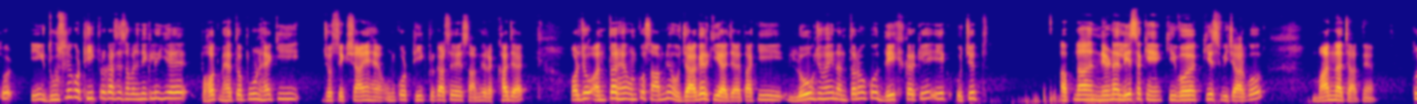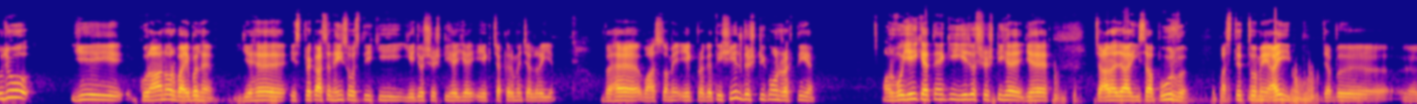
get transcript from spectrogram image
तो एक दूसरे को ठीक प्रकार से समझने के लिए ये बहुत महत्वपूर्ण है कि जो शिक्षाएँ हैं, उनको ठीक प्रकार से सामने रखा जाए और जो अंतर हैं, उनको सामने उजागर किया जाए ताकि लोग जो हैं, इन अंतरों को देख करके एक उचित अपना निर्णय ले सकें कि वह किस विचार को मानना चाहते हैं। तो जो ये कुरान और बाइबल है, यह इस प्रकार से नहीं सोचती कि ये जो सृष्टि है, यह एक चक्कर में चल रही है। वह वास्तव में एक प्रगतिशील दृष्टिकोण रखती है और वो यही कहते हैं कि ये जो सृष्टि है, यह चार हज़ार ईसा पूर्व अस्तित्व में आई जब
